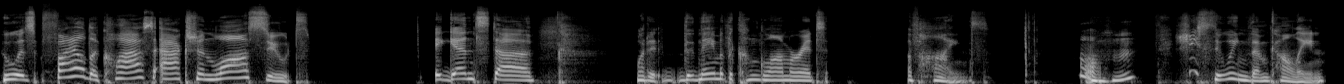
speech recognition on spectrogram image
who has filed a class action lawsuit against uh, what it, the name of the conglomerate of Heinz. Oh. Mhm. She's suing them, Colleen,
